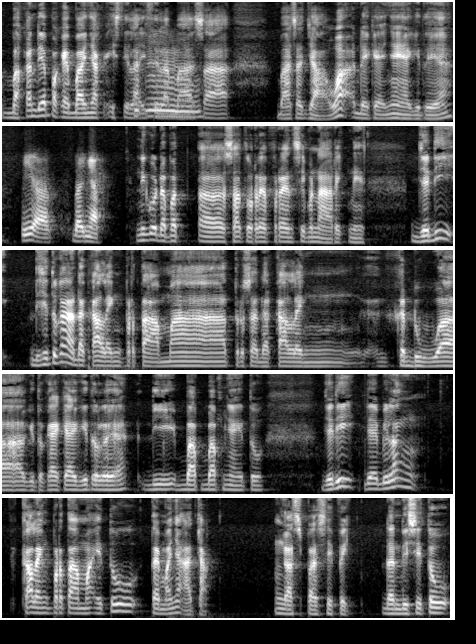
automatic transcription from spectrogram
bahkan dia pakai banyak istilah-istilah hmm. bahasa bahasa Jawa deh kayaknya ya gitu ya. Iya, banyak. Ini gue dapat uh, satu referensi menarik nih. Jadi di situ kan ada kaleng pertama, terus ada kaleng kedua gitu kayak kayak gitu loh ya di bab-babnya itu. Jadi dia bilang kaleng pertama itu temanya acak, nggak spesifik. Dan di situ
